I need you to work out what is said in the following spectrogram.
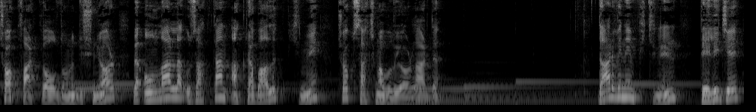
çok farklı olduğunu düşünüyor ve onlarla uzaktan akrabalık fikrini çok saçma buluyorlardı. Darwin'in fikrinin delice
